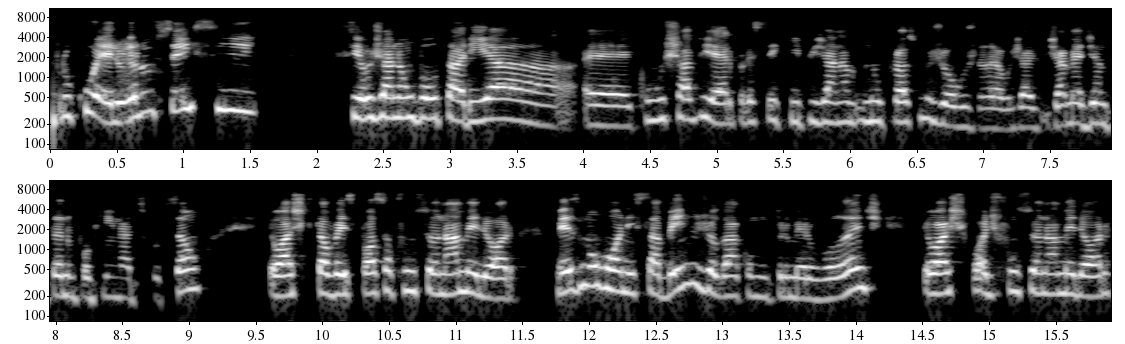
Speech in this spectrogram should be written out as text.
para o Coelho. Eu não sei se se eu já não voltaria é, com o Xavier para essa equipe já no, no próximo jogo, Léo. Já, já me adiantando um pouquinho na discussão, eu acho que talvez possa funcionar melhor. Mesmo o Rony sabendo jogar como primeiro volante, eu acho que pode funcionar melhor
